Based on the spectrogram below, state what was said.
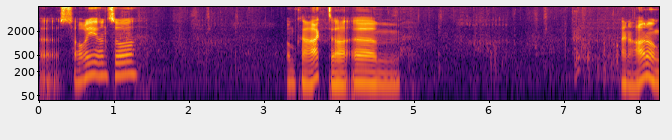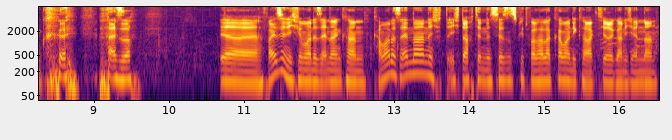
Äh, sorry und so. Vom Charakter, ähm... Keine Ahnung. also... Äh, weiß ich nicht, wie man das ändern kann. Kann man das ändern? Ich, ich dachte, in Assassin's Creed Valhalla kann man die Charaktere gar nicht ändern.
